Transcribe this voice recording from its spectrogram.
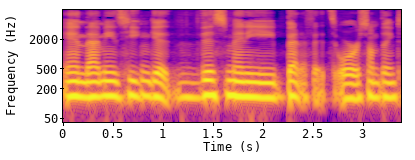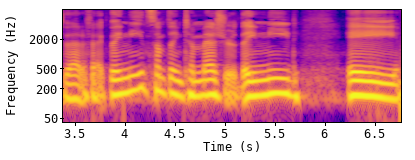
and that means he can get this many benefits or something to that effect. They need something to measure. They need a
